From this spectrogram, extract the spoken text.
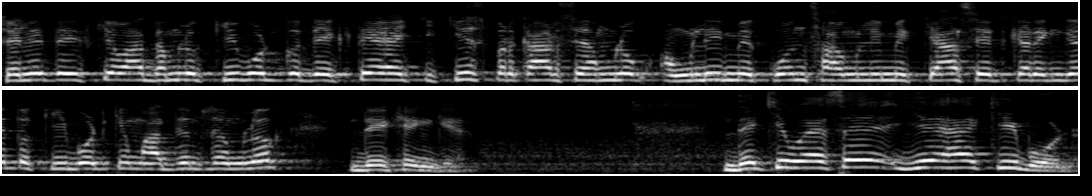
चलिए तो इसके बाद हम लोग कीबोर्ड को देखते हैं कि किस प्रकार से हम लोग उंगली में, कौन सा उंगली में क्या सेट करेंगे तो कीबोर्ड के माध्यम से हम लोग देखेंगे। देखिए वैसे ये है कीबोर्ड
